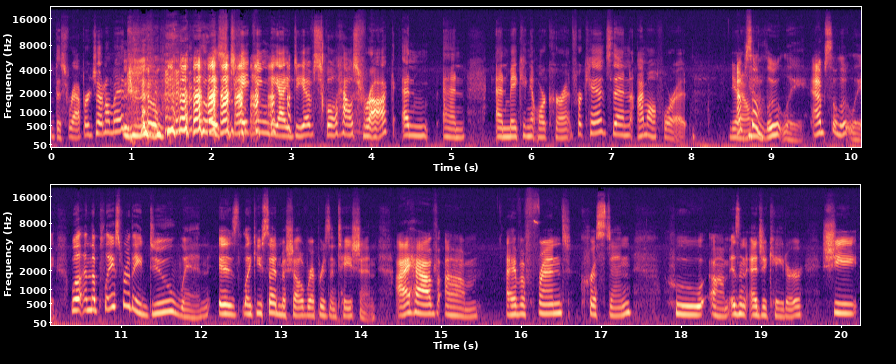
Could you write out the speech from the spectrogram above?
this rapper gentleman who, who is taking the idea of Schoolhouse Rock and and and making it more current for kids, then I'm all for it. You know? Absolutely. Absolutely. Well, and the place where they do win is like you said, Michelle, representation. I have um I have a friend, Kristen, who um, is an educator. She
